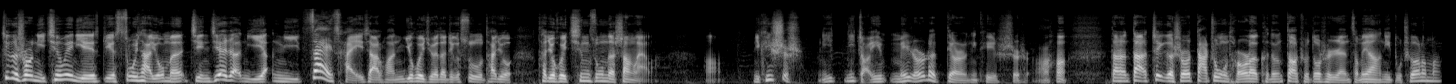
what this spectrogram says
这个时候你轻微你你松一下油门，紧接着你你再踩一下的话，你就会觉得这个速度它就它就会轻松的上来了啊！你可以试试，你你找一没人的地儿，你可以试试啊。当然大这个时候大中午头了，可能到处都是人，怎么样？你堵车了吗？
